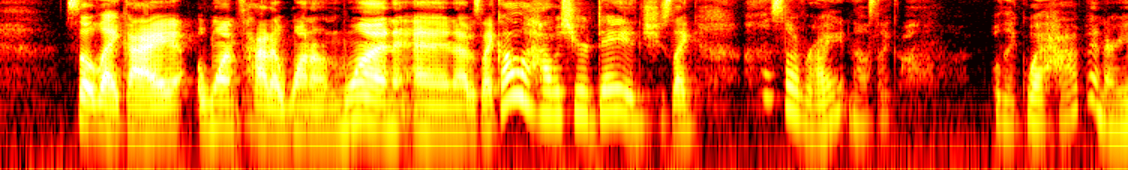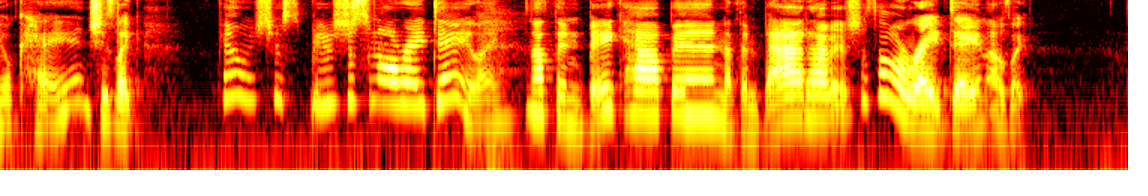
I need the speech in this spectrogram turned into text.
So like I once had a one-on-one and I was like, "Oh, how was your day?" And she's like, "Oh, it's all right." And I was like, "Oh, well, like what happened? Are you okay?" And she's like, "Yeah, it was just it was just an all right day. Like nothing big happened, nothing bad happened. It's just all right day." And I was like,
